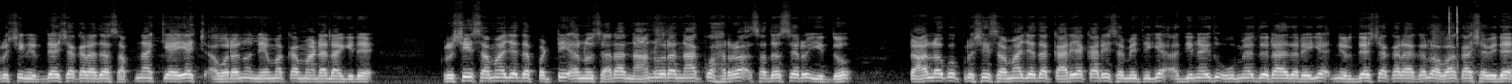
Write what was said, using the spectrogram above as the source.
ಕೃಷಿ ನಿರ್ದೇಶಕರಾದ ಸಪ್ನಾ ಕೆ ಎಚ್ ಅವರನ್ನು ನೇಮಕ ಮಾಡಲಾಗಿದೆ. ಕೃಷಿ ಸಮಾಜದ ಪಟ್ಟಿ ಅನುಸಾರ ನಾನ್ನೂರ ನಾಲ್ಕು ಅರ್ಹ ಸದಸ್ಯರು ಇದ್ದು ತಾಲೂಕು ಕೃಷಿ ಸಮಾಜದ ಕಾರ್ಯಕಾರಿ ಸಮಿತಿಗೆ ಹದಿನೈದು ಉಮೇದುವಾರರಿಗೆ ನಿರ್ದೇಶಕರಾಗಲು ಅವಕಾಶವಿದೆ.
